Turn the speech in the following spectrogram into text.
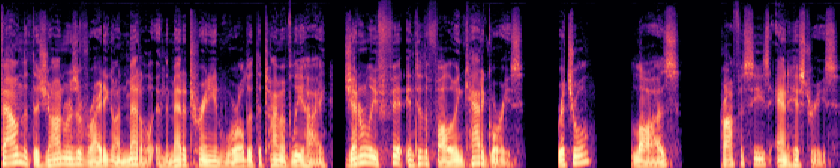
found that the genres of writing on metal in the Mediterranean world at the time of Lehi generally fit into the following categories ritual, laws, prophecies, and histories.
